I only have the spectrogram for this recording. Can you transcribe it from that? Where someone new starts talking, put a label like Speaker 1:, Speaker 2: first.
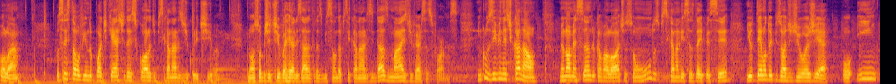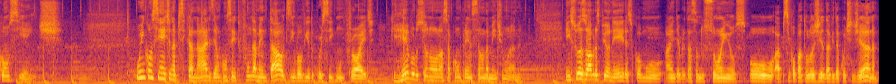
Speaker 1: Olá, você está ouvindo o podcast da Escola de Psicanálise de Curitiba. Nosso objetivo é realizar a transmissão da psicanálise das mais diversas formas, inclusive neste canal. Meu nome é Sandro Cavalotti, eu sou um dos psicanalistas da IPC e o tema do episódio de hoje é o inconsciente. O inconsciente na psicanálise é um conceito fundamental desenvolvido por Sigmund Freud, que revolucionou nossa compreensão da mente humana. Em suas obras pioneiras, como A Interpretação dos Sonhos ou A Psicopatologia da Vida Cotidiana,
